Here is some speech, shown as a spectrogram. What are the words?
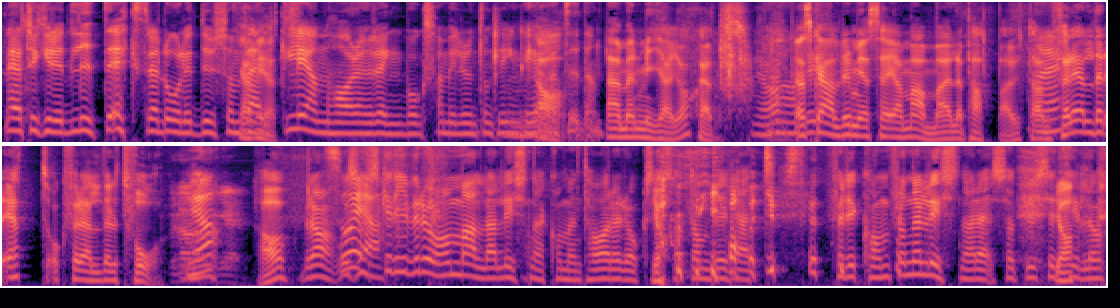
Nej, jag tycker det är lite extra dåligt du som Jag vet. verkligen har en regnbågsfamilj runt omkring dig hela tiden. Nej men Mia, jag skäms. Ja, jag ska aldrig mer säga mamma eller pappa, utan Nej. förälder ett och förälder två. Ja. Ja, Bra, Så och så ja. skriver du om alla lyssnarkommentarer också Ja, så att de blir ja, rätt. just. För det kom från en lyssnare, så att du ser Ja. till att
